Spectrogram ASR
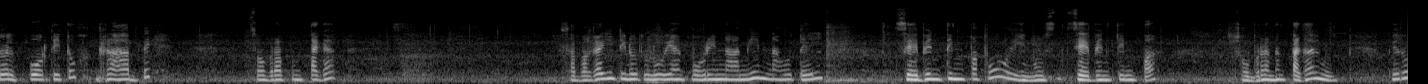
1242. Grabe. Sobra pong tagal. Sa bagay, yung tinutuluyan po rin namin na hotel, 17 pa po eh. Nung 17 pa, sobra ng tagal. Pero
